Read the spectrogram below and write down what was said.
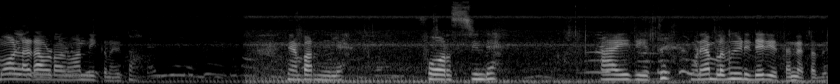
മോളുടെ അവിടെ ആണ് വന്നിരിക്കണത് കേട്ടോ. ഞാൻ പറഞ്ഞില്ലേ ഫോറസ്റ്റിന്റെ ആ ഏരിയത്ത് ഇവിടെ നമ്മളെ വീടിന്റെ ഏരിയത്ത് തന്നെ കേട്ടത്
